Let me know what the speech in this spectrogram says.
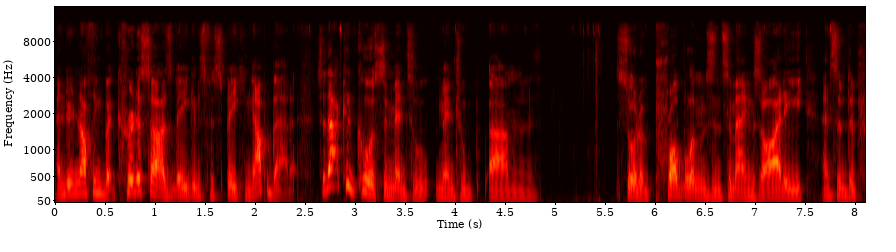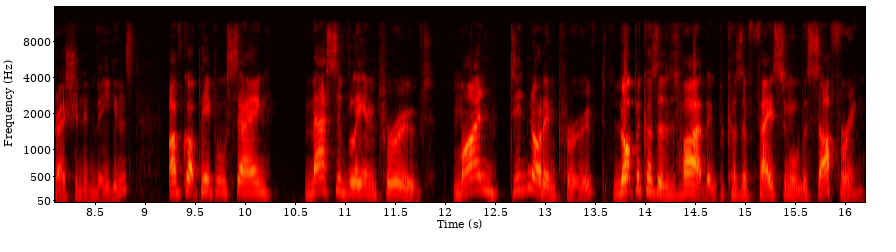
and do nothing but criticize vegans for speaking up about it. So that could cause some mental mental um, sort of problems and some anxiety and some depression in vegans. I've got people saying massively improved. Mine did not improve, not because of the diet, but because of facing all the suffering.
